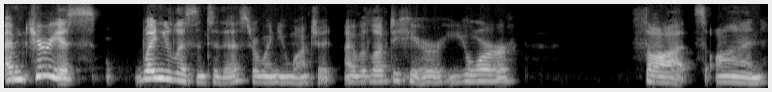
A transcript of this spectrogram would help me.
I'm curious when you listen to this or when you watch it, I would love to hear your thoughts on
